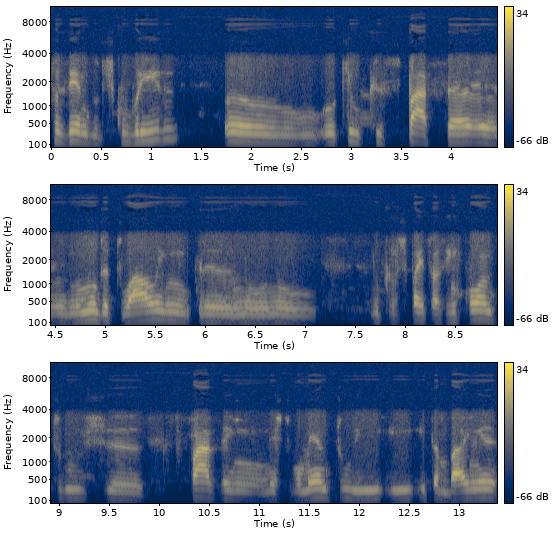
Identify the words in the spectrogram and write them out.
fazendo descobrir aquilo que se passa no mundo atual, entre, no, no, no, que respeita aos encontros fazem neste momento e, e, e também uh,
